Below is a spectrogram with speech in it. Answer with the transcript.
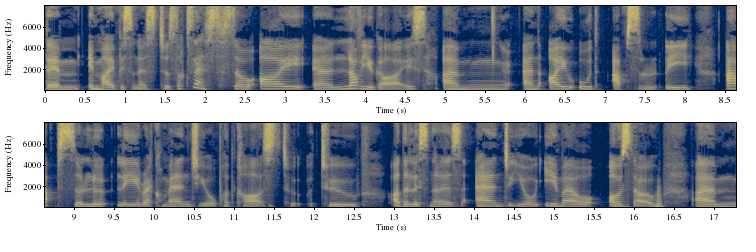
them in my business to success. So I uh, love you guys. Um, and I would absolutely, absolutely recommend your podcast to, to other listeners and your email also. Um,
